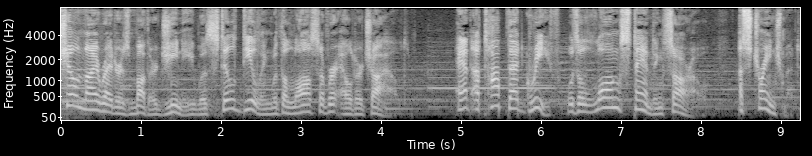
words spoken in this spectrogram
Michelle Neureuther's mother, Jeannie, was still dealing with the loss of her elder child. And atop that grief was a long standing sorrow estrangement.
